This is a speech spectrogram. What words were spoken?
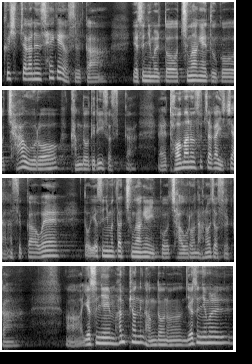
그 십자가는 세 개였을까? 예수님을 또 중앙에 두고 좌우로 강도들이 있었을까? 더 많은 숫자가 있지 않았을까? 왜 또 예수님은 딱 중앙에 있고 좌우로 나눠졌을까? 아, 예수님 한편 강도는 예수님을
